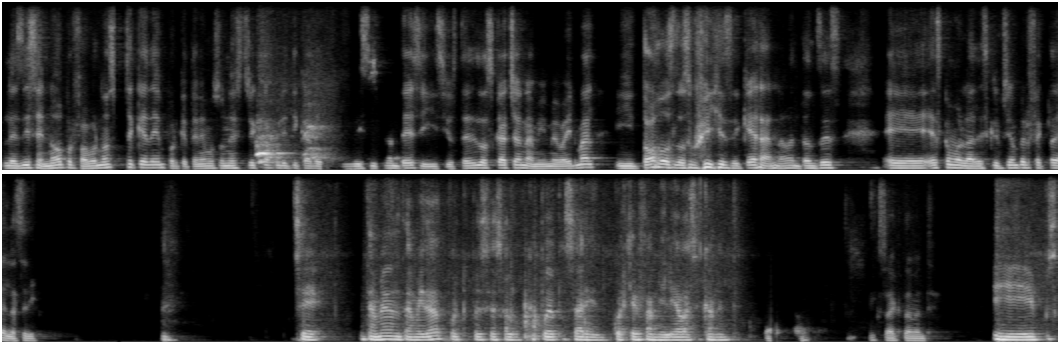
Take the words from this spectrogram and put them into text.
les dice, no, por favor no se queden porque tenemos una estricta política de visitantes y si ustedes los cachan a mí me va a ir mal. Y todos los güeyes se quedan, ¿no? Entonces, eh, es como la descripción perfecta de la serie. Sí, también en Navidad porque pues es algo que puede pasar en cualquier familia básicamente. Exactamente. Y pues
